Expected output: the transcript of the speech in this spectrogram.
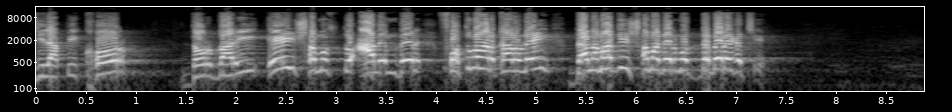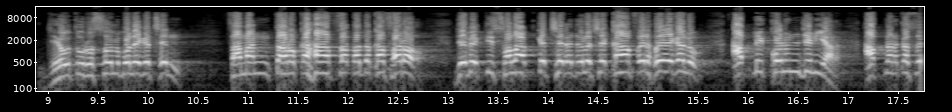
জিলাপি খোর দরবারি এই সমস্ত আলেমদের ফতোয়ার কারণেই বেনামাজি সমাজের মধ্যে বেড়ে গেছে। যেহেতু রসুল বলে গেছেন, ফামান তারকাহা ফাকাদ কাফার। যে ব্যক্তি সলাদকে ছেড়ে দিল, সে কাফের হয়ে গেল। আপনি কোন ইঞ্জিনিয়ার আপনার কাছে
